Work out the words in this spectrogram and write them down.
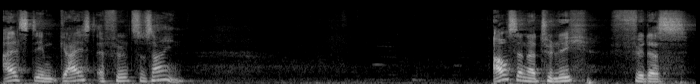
als dem Geist erfüllt zu sein. Außer natürlich für, das,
